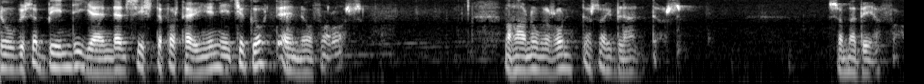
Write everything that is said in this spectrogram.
noe som binder igjen den siste fortøyningen, er ikke godt ennå for oss. Vi har noe rundt oss og iblant oss som vi ber for.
